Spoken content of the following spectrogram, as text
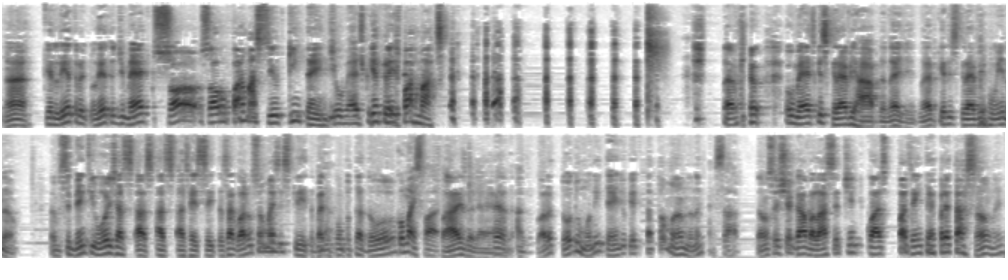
Né? Porque letra, letra de médico só, só o farmacêutico que entende. E o médico que fez farmácia. Não é porque o médico escreve rápido, né, gente? Não é porque ele escreve ruim, não. Se bem que hoje as, as, as, as receitas agora não são mais escritas, vai no computador, Ficou mais fácil. faz, olha, é, Verdade. agora todo mundo entende o que está tomando, né? Sabe? Então você chegava lá, você tinha que quase fazer a interpretação, né?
